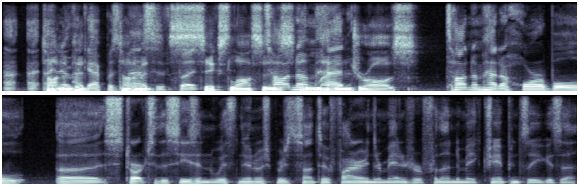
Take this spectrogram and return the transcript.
I, I, Tottenham the had, gap was Tottenham massive, had but six losses, Tottenham 11 had- draws. Tottenham had a horrible uh, start to the season with Nuno Espirito Santo firing their manager for them to make Champions League is a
